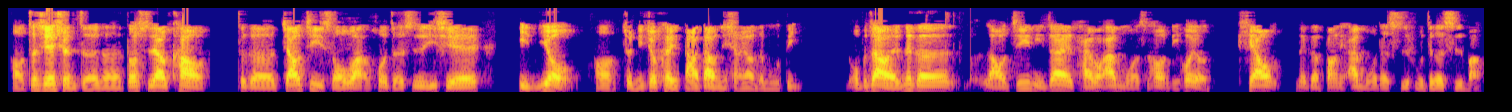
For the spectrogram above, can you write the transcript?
好，这些选择呢，都是要靠这个交际手腕或者是一些引诱，哦，就你就可以达到你想要的目的。我不知道诶，那个老鸡，你在台湾按摩的时候，你会有挑那个帮你按摩的师傅这个事吗？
